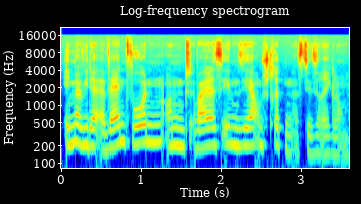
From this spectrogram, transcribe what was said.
immer wieder erwähnt wurden und weil es eben sehr umstritten ist, diese Regelung.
